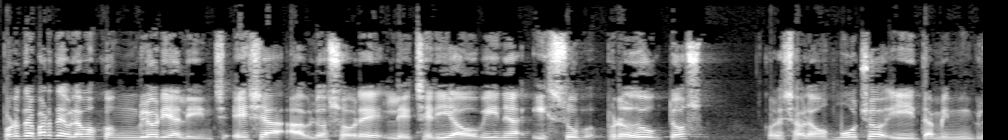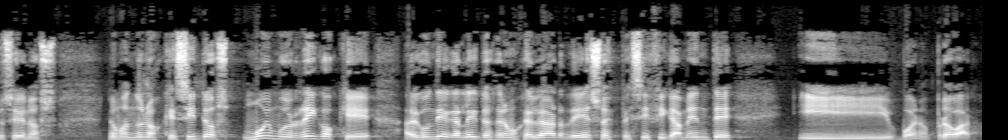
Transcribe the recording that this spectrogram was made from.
Por otra parte, hablamos con Gloria Lynch. Ella habló sobre lechería ovina y subproductos. Con ella hablamos mucho y también inclusive nos, nos mandó unos quesitos muy muy ricos que algún día, Carlitos, tenemos que hablar de eso específicamente y, bueno, probar.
